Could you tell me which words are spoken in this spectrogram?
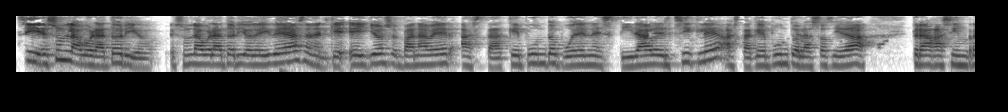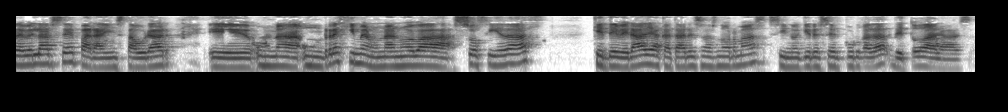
Sí, es un laboratorio, es un laboratorio de ideas en el que ellos van a ver hasta qué punto pueden estirar el chicle, hasta qué punto la sociedad traga sin rebelarse para instaurar eh, un régimen, una nueva sociedad que deberá de acatar esas normas si no quiere ser purgada de todas las,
